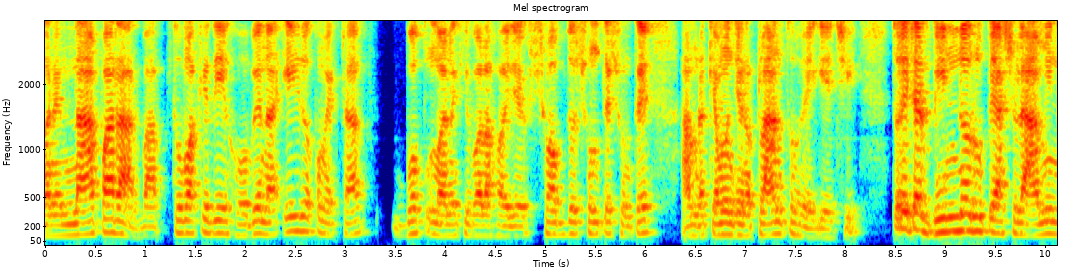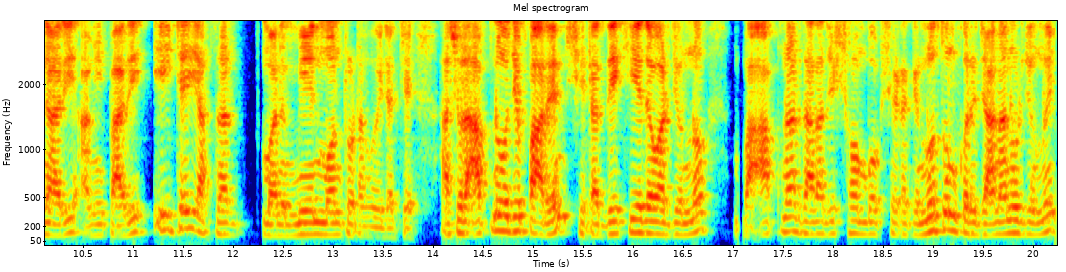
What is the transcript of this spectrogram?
মানে না পারার বা তোমাকে দিয়ে হবে না, এইরকম একটা বক মানে কি বলা হয় যে শব্দ শুনতে শুনতে আমরা কেমন যেন ক্লান্ত হয়ে গিয়েছি। তো এটার ভিন্ন রূপে আসলে আমি নারী, আমি পারি, এইটাই আপনার মানে মেন মন্ত্রটা হয়ে যাচ্ছে। আসলে আপনিও যে পারেন, সেটা দেখিয়ে দেওয়ার জন্য বা আপনার দ্বারা যে সম্ভব সেটাকে নতুন করে জানানোর জন্যই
